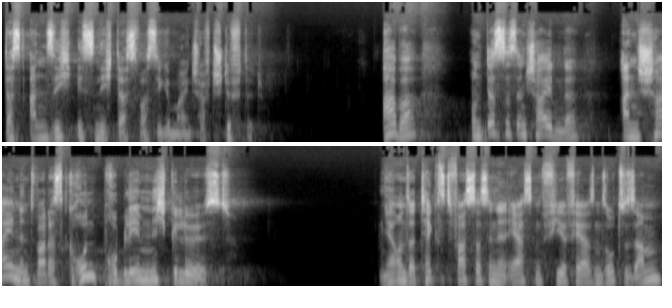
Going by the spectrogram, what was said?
das an sich ist nicht das, was die Gemeinschaft stiftet. Aber, und das ist das Entscheidende, anscheinend war das Grundproblem nicht gelöst. Ja, unser Text fasst das in den ersten vier Versen so zusammen.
